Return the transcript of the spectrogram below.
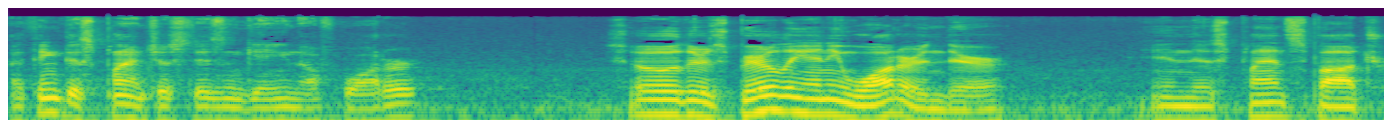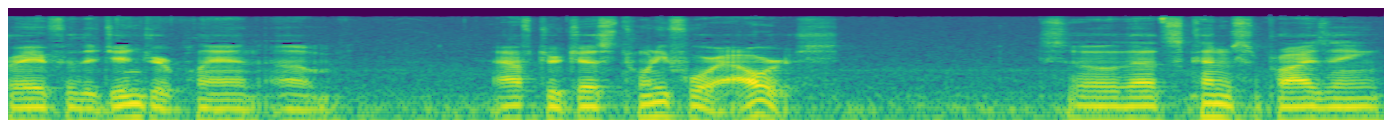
I think this plant just isn't getting enough water. So there's barely any water in there in this plant spa tray for the ginger plant um, after just 24 hours. So that's kind of surprising.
